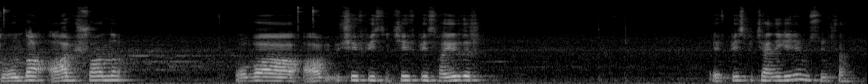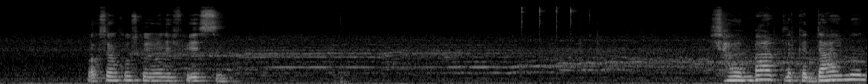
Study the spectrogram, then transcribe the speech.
Donda abi şu anda Oba abi 3 FPS 2 FPS hayırdır? FPS bir kendine gelir misin lütfen? Bak sen koskocaman FPS'sin. Shine bark like a diamond.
